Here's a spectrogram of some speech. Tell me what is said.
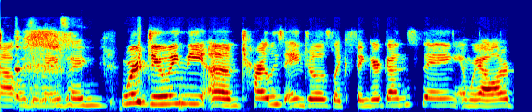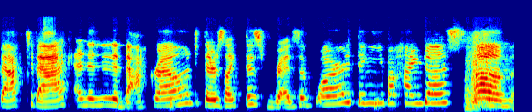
That was amazing. we're doing the um Charlie's Angels like finger guns thing, and we all are back to back. And then in the background, there's like this reservoir thingy behind us um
